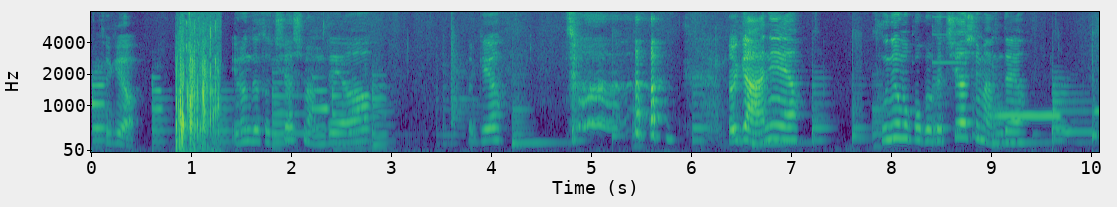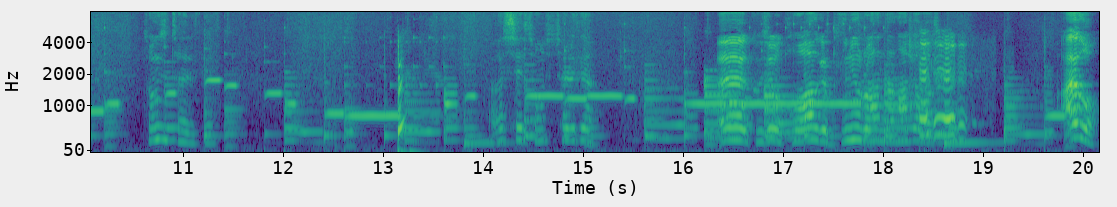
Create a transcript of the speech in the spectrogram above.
저기요. 이런 데서 취하시면 안 돼요. 저기요. 여기 아니에요. 분유 먹고 그렇게 취하시면 안 돼요. 정신 차리세요. 아가씨 정신 차리세요. 에, 그 지금 거하게 분유를 한잔 하셔가지고. 아이고,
